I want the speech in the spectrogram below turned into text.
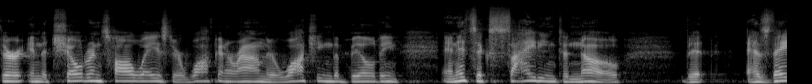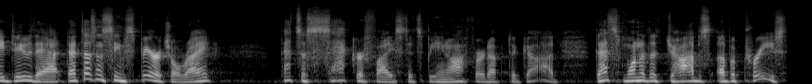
They're in the children's hallways. They're walking around. They're watching the building. And it's exciting to know that as they do that, that doesn't seem spiritual, right? That's a sacrifice that's being offered up to God. That's one of the jobs of a priest.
